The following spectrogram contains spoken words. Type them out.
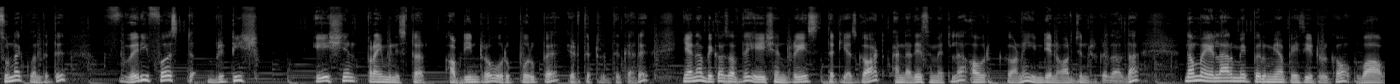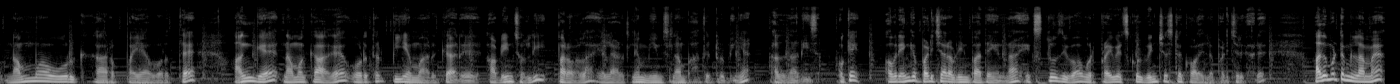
சுனக் வந்துட்டு very first British Asian prime minister அப்படின்ற ஒரு பொறுப்பை எடுத்துகிட்டு இருந்திருக்காரு. ஏன்னா because of the Asian race that he's got and அதே சமயத்தில் அவருக்கான இந்தியன் ஆர்ஜின் இருக்கிறதால தான் நம்ம எல்லாருமே பெருமையாக பேசிகிட்டு இருக்கோம். வாவ் நம்ம ஊருக்கார பையன் ஒருத்தர் அங்கே நமக்காக ஒருத்தர் பிஎம்மாக இருக்கார் அப்படின்னு சொல்லி பரவாயில்ல எல்லா இடத்துலையும் மீம்ஸ்லாம் பார்த்துட்டு இருப்பீங்க. அதுதான் ரீசன் ஓகே அவர் எங்கே படித்தார் அப்படின்னு பார்த்தீங்கன்னா எக்ஸ்க்ளூசிவாக ஒரு ப்ரைவேட் ஸ்கூல் வின்செஸ்டர் காலேஜில் படிச்சிருக்காரு. அது மட்டும் இல்லாமல்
